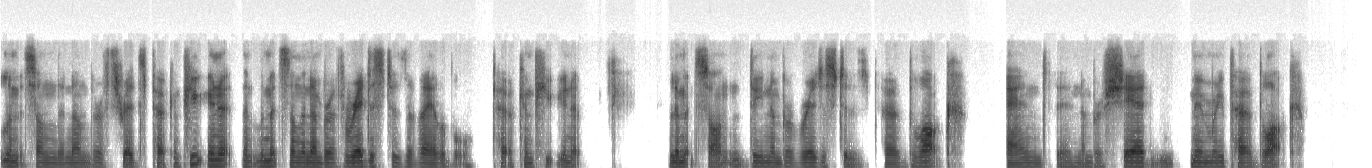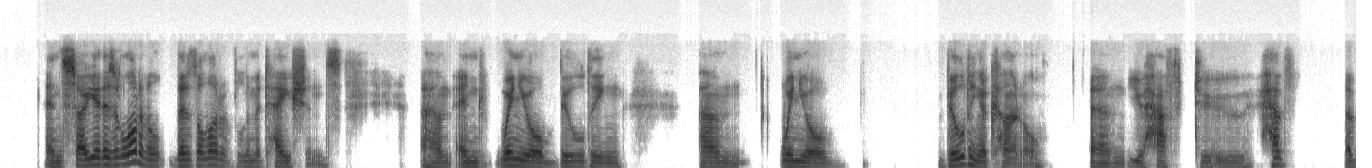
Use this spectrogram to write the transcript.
limits on the number of threads per compute unit, and limits on the number of registers available per compute unit, limits on the number of registers per block, and the number of shared memory per block. And so, yeah, there's a lot of there's a lot of limitations um, and when you're building, um, when you're building a kernel, um, you have to have a,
